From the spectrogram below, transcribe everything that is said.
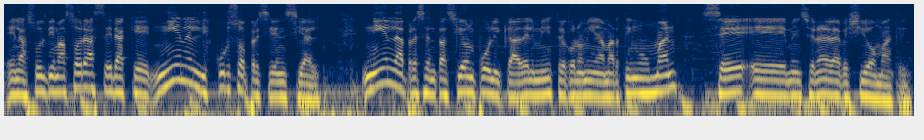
en las últimas horas era que ni en el discurso presidencial, ni en la presentación pública del ministro de Economía Martín Guzmán se eh, mencionara el apellido Macri.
